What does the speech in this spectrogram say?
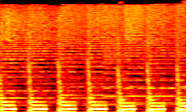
Thank you.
